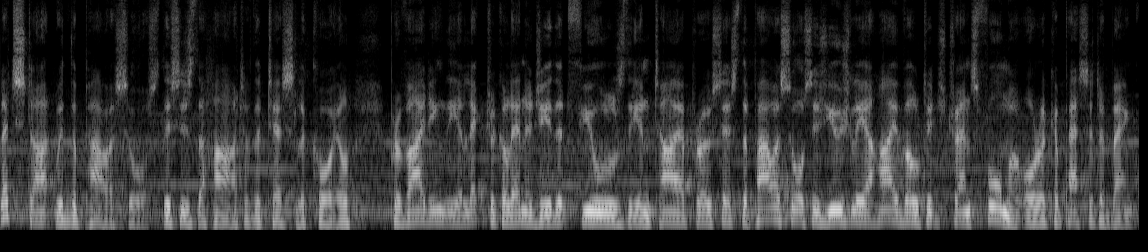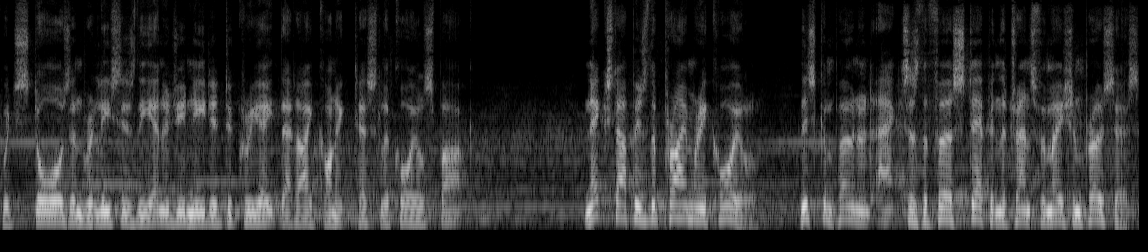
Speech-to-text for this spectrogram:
Let's start with the power source. This is the heart of the Tesla coil, providing the electrical energy that fuels the entire process. The power source is usually a high-voltage transformer or a capacitor bank, which stores and releases the energy needed to create that iconic Tesla coil spark. Next up is the primary coil, this component acts as the first step in the transformation process.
